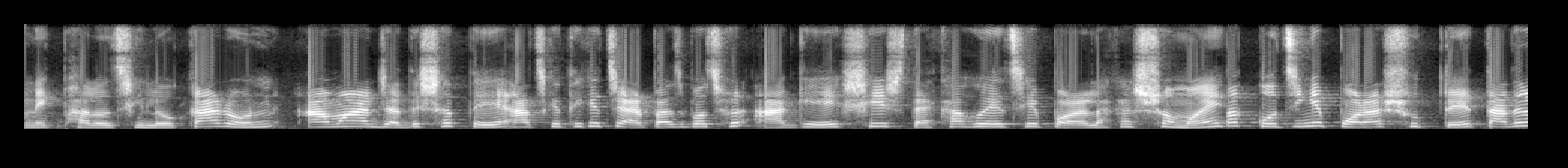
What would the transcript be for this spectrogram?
অনেক ভালো ছিল। কারণ আমার যাদের সাথে আজকে থেকে চার পাঁচ বছর আগে শেষ দেখা হয়েছে পড়ালেখার সময় বা কোচিং এ পড়ার সূত্রে, তাদের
